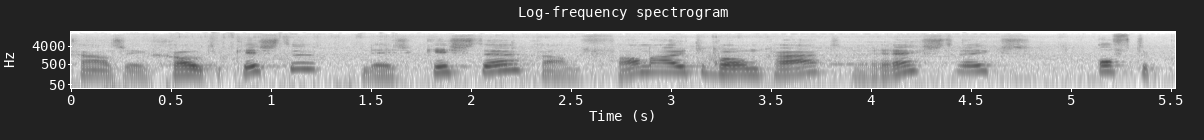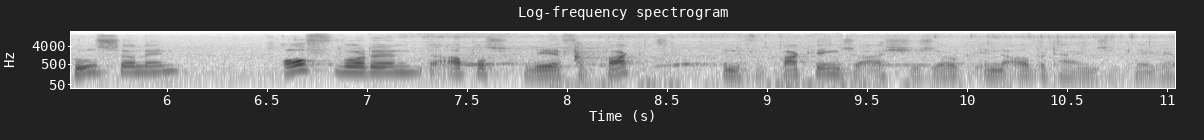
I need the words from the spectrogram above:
gaan ze in grote kisten. Deze kisten gaan vanuit de boomgaard rechtstreeks of de koelcel in, of worden de appels weer verpakt in de verpakking zoals je ze ook in de Albert Heijn ziet liggen.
